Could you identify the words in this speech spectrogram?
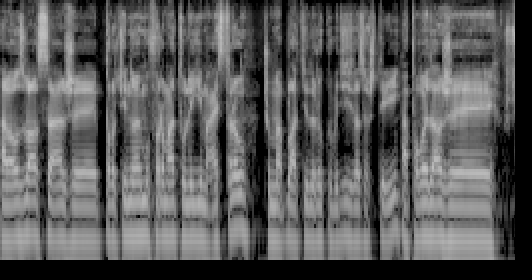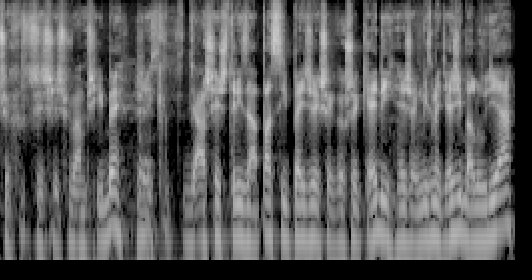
ale ozval sa, že proti novému formátu Ligy majstrov, čo má platiť do roku 2024 a povedal, že, že, že, že vám šíbe, že ďalšie 4 zápasy, 5, že, že, že kedy, že my sme tiež iba ľudia.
